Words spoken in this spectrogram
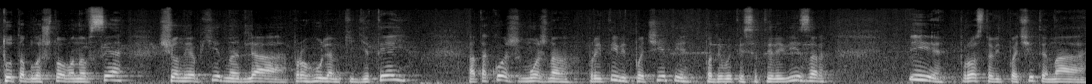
Тут облаштовано все, що необхідно для прогулянки дітей, а також можна прийти відпочити, подивитися телевізор і просто відпочити на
